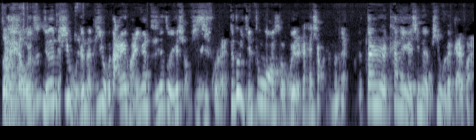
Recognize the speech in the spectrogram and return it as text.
做了一个我是觉得 P 五真的 P 五大改款应该直接做一个小 P 七出来，这都已经众望所归了，这还想什么呢？但是看那个新的 P 五的改款，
